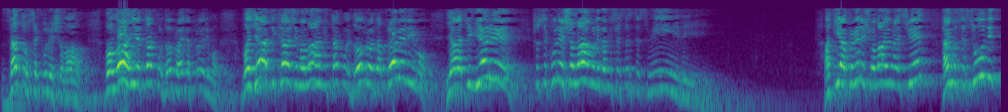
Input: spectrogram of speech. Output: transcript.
Zato se kuneš Allahom. Wallahi je tako, dobro, ajde da provjerimo. Va ja ti kažem, Allah mi tako je dobro da provjerimo. Ja ti vjerujem. Što se kuneš Allahom, ali da mi se srce smiri. A ti ako vjeriš u Allah i svijet, Hajmo se suditi.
